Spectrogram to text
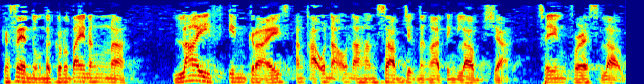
Kasi nung nagkaroon tayo ng uh, life in Christ, ang kauna-unahang subject ng ating love siya. Siya yung first love.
